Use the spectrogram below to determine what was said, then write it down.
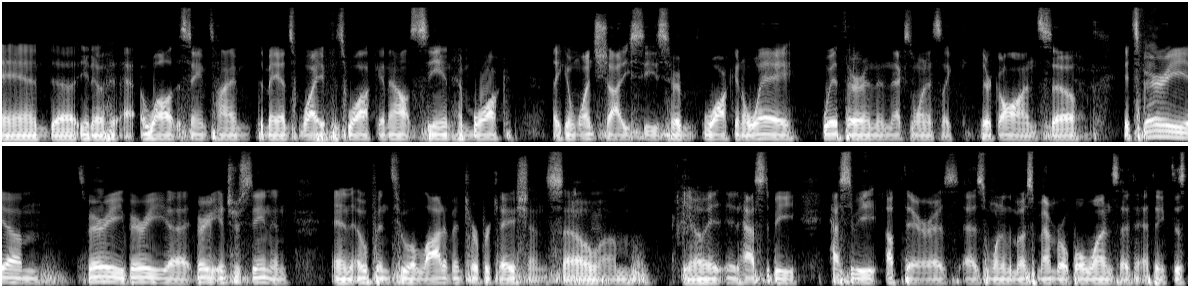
and uh, you know while at the same time the man's wife is walking out, seeing him walk. Like in one shot, he sees her walking away with her, and the next one, it's like they're gone. So it's very, um, it's very, very, uh, very interesting and and open to a lot of interpretations. So. Um, you know, it, it has to be has to be up there as as one of the most memorable ones. I, th- I think this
